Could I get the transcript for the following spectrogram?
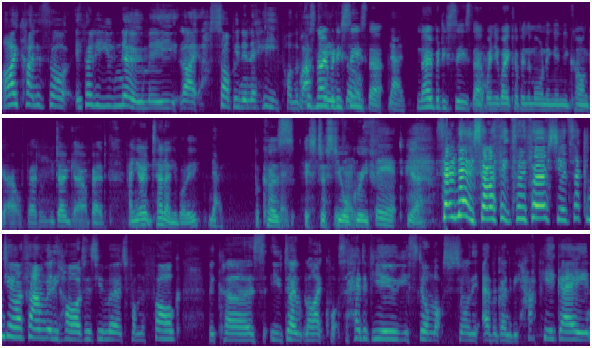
I kind of thought if only you knew me like sobbing in a heap on the Because back. nobody of the door. sees that. No. Nobody sees that No. when you wake up in the morning and you can't get out of bed or you don't get out of bed and you don't tell anybody. No. Because it's just You your grief. see it. Yeah. So no, so I think for the first year, the second year I found really hard as you emerge from the fog because you don't like what's ahead of you. You're still not sure you're ever going to be happy again,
